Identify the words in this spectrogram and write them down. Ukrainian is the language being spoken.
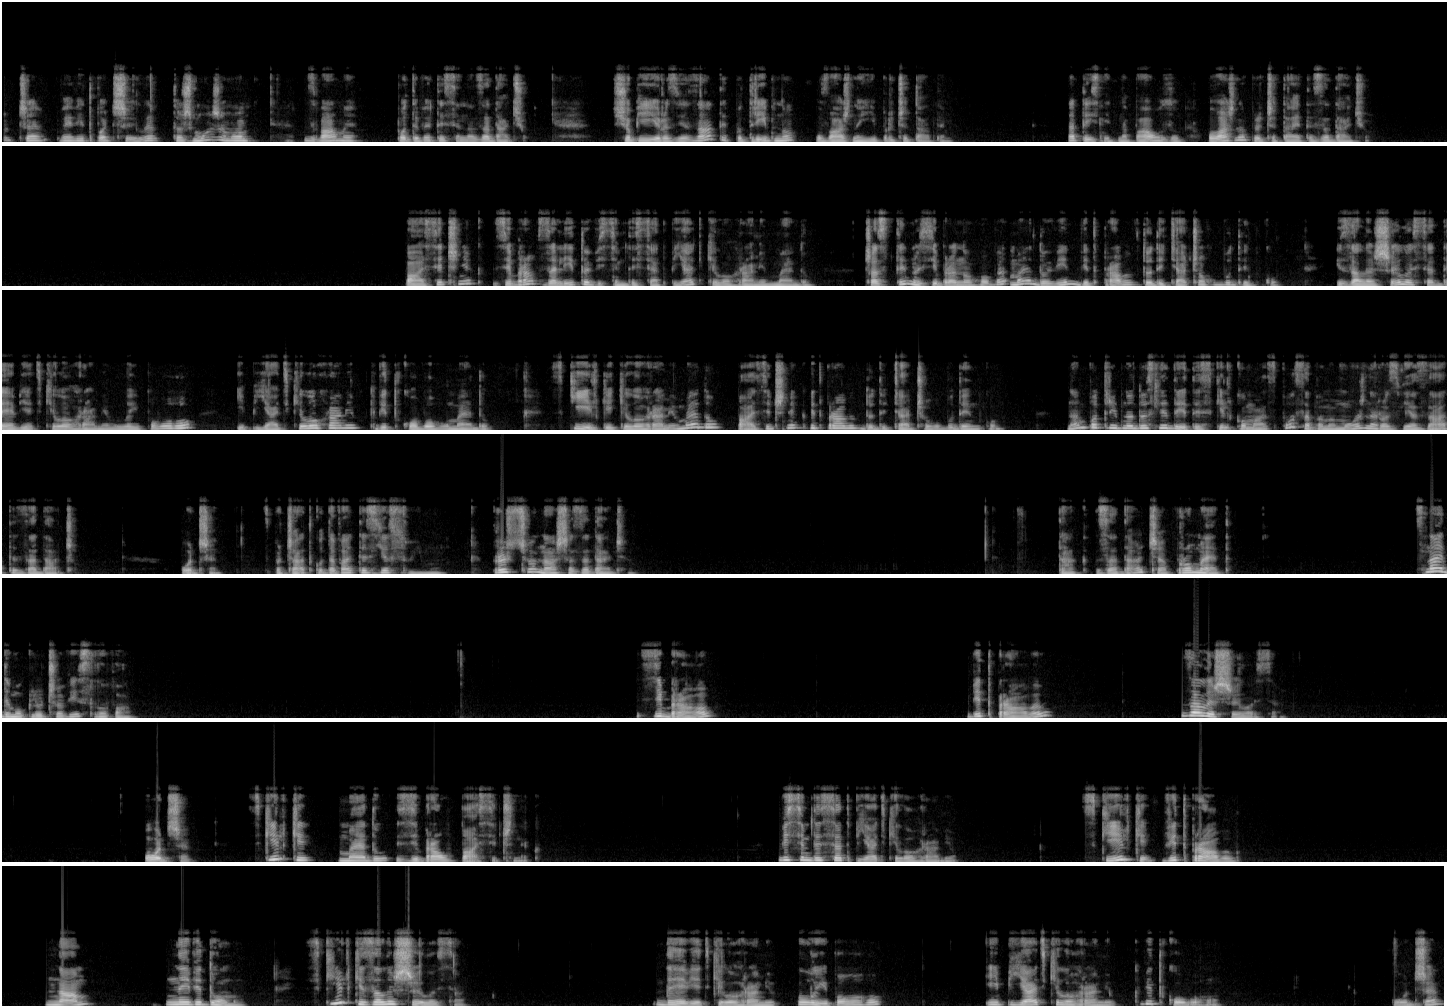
Отже, ви відпочили, тож можемо з вами подивитися на задачу. Щоб її розв'язати, потрібно уважно її прочитати. Натисніть на паузу, уважно прочитайте задачу. Пасічник зібрав за літо 85 кг меду. Частину зібраного меду він відправив до дитячого будинку і залишилося 9 кг липового і 5 кг квіткового меду. Скільки кілограмів меду пасічник відправив до дитячого будинку? Нам потрібно дослідити, скількома способами можна розв'язати задачу. Отже, спочатку давайте з'ясуємо, про що наша задача. Так, задача про мед. Знайдемо ключові слова. Зібрав, відправив, залишилося. Отже, скільки меду зібрав пасічник? 85 кілограмів. Скільки відправив? Нам невідомо. Скільки залишилося? 9 кілограмів липового і 5 кілограмів квіткового. Отже,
